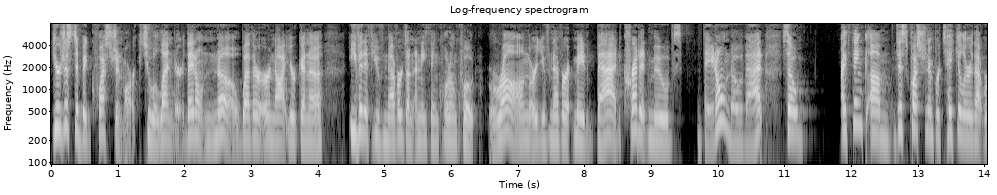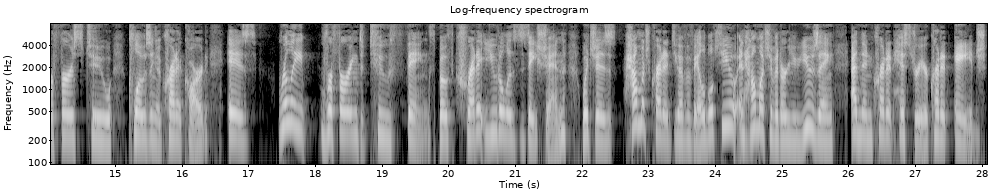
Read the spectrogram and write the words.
you're just a big question mark to a lender. They don't know whether or not you're going to, even if you've never done anything quote unquote wrong or you've never made bad credit moves, they don't know that. So I think um, this question in particular that refers to closing a credit card is really referring to two things both credit utilization, which is how much credit do you have available to you and how much of it are you using, and then credit history or credit age,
